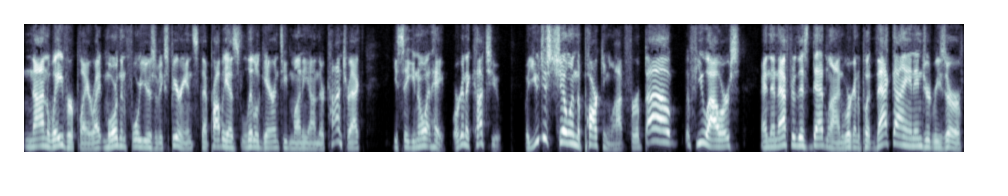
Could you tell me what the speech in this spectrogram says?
non-waiver player, right? More than four years of experience that probably has little guaranteed money on their contract. You say, you know what? Hey, we're going to cut you, but you just chill in the parking lot for about a few hours. And then after this deadline, we're going to put that guy in injured reserve.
